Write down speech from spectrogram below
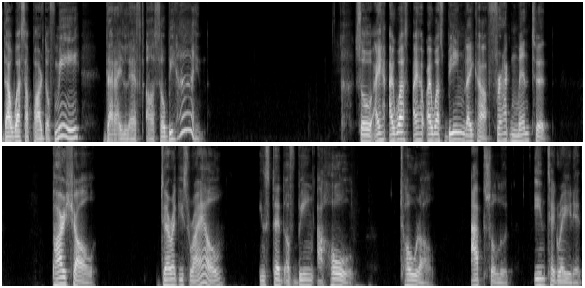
that was a part of me that I left also behind. So I I was I I was being like a fragmented, partial Derek Israel instead of being a whole, total, absolute, integrated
